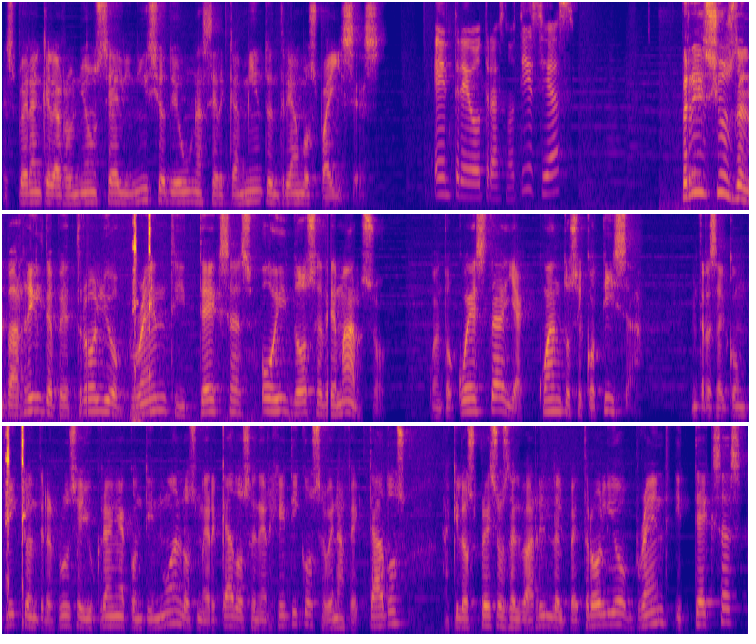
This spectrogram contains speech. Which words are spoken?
esperan que la reunión sea el inicio de un acercamiento entre ambos países. Entre otras noticias, Precios del barril de petróleo Brent y Texas hoy 12 de marzo. ¿Cuánto cuesta y a cuánto se cotiza? Mientras el conflicto entre Rusia y Ucrania continúa, los mercados energéticos se ven afectados. Aquí los precios del barril del petróleo Brent y Texas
